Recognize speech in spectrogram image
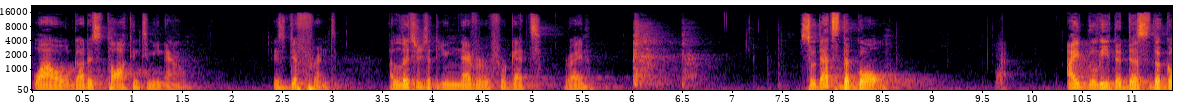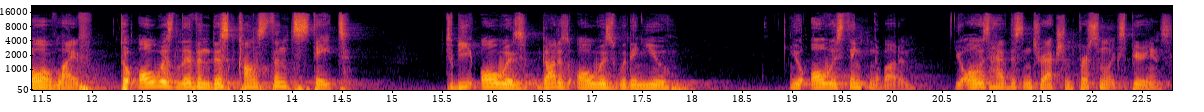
wow, God is talking to me now. It's different a liturgy that you never forget, right? So that's the goal. I believe that that's the goal of life to always live in this constant state, to be always, God is always within you. You're always thinking about Him. You always have this interaction, personal experience.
